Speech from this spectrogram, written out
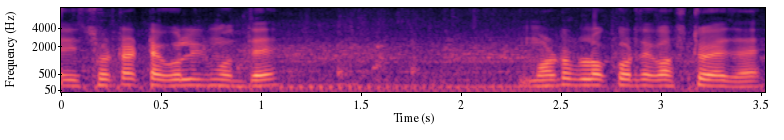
এই ছোট একটা গলির মধ্যে মোটর ব্লক করতে কষ্ট হয়ে যায়।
